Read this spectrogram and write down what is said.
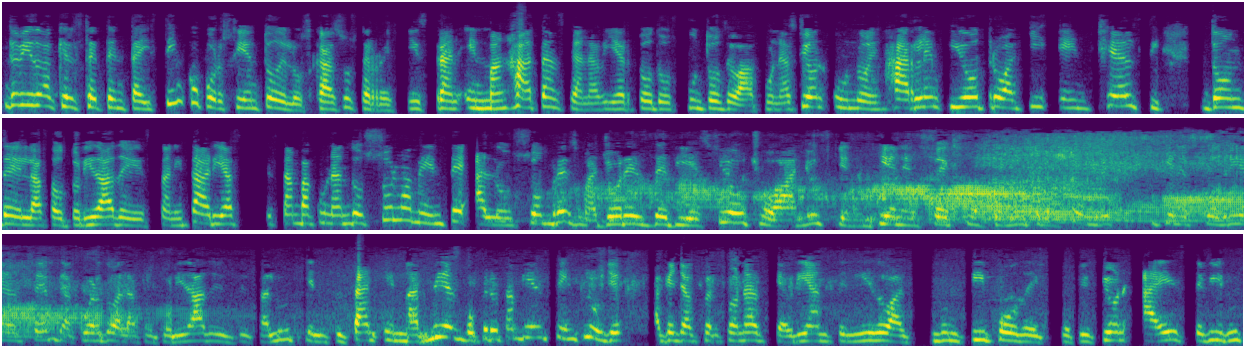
debido a que el 75% de los casos se registran en Manhattan. Se han abierto dos puntos de vacunación, uno en Harlem y otro aquí en Chelsea, donde las autoridades sanitarias están vacunando solamente a los hombres mayores de 18 años, quienes tienen sexo con otros hombres y quienes podrían ser, de acuerdo a las autoridades de salud, quienes están en más riesgo, pero también se incluye aquellas personas que habrían tenido algún tipo de exposición a este virus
